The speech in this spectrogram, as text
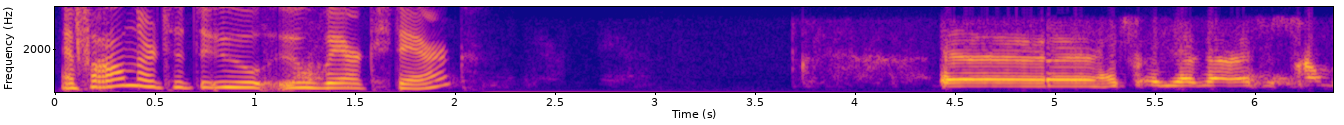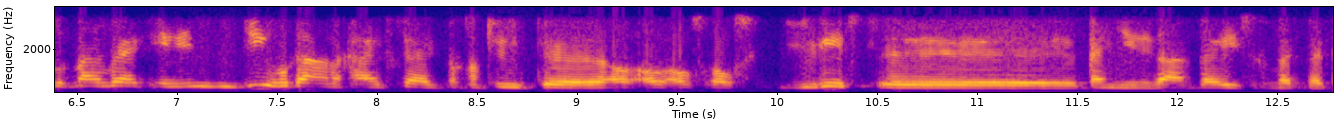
En verandert het uw, uw werk sterk? Eh, het, ja, het is veranderd mijn werk in, in die hoedanigheid. Kijk, dat natuurlijk eh, al- als, als jurist eh, ben je inderdaad bezig met, met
